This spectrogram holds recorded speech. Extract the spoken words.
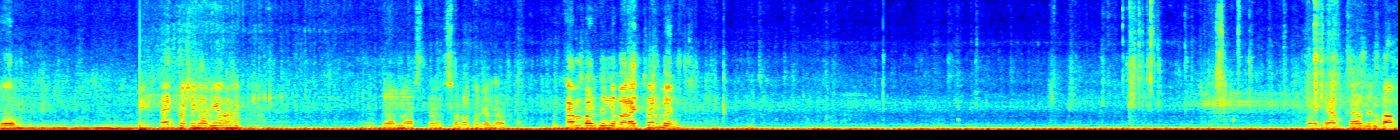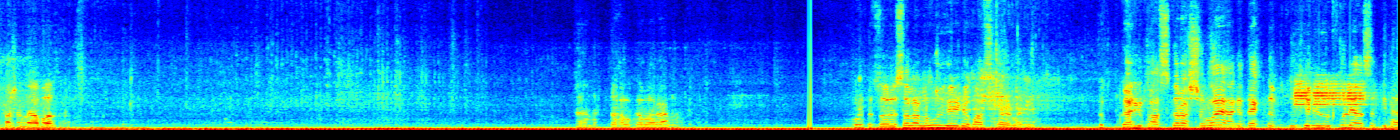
হুম, পাশে গাড়ি বাড়াইতে পারবেন? না হালকা বাড়ান। ওটা জোরে গাড়িটা পাস গাড়ি পাস করার সময় আগে দেখতে দুই গাড়ি আছে কিনা।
